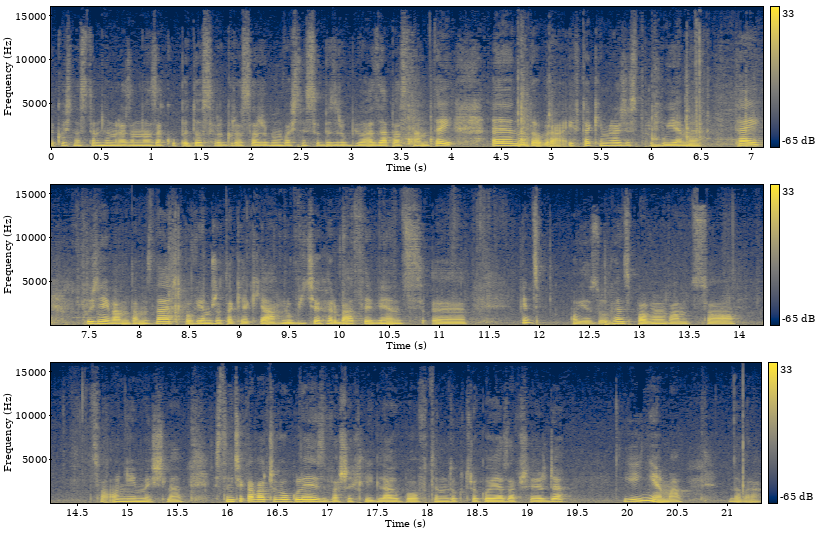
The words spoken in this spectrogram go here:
jakoś następnym razem na zakupy do Selgrosa, żebym właśnie sobie zrobiła zapas tamtej. E, no dobra, i w takim razie spróbujemy tej, później Wam dam znać, bo wiem, że tak jak ja lubicie herbaty, więc, e, więc o Jezu, więc powiem Wam, co, co o niej myślę. Jestem ciekawa, czy w ogóle jest w Waszych Lidlach, bo w tym, do którego ja zawsze jeżdżę, jej nie ma. Dobra,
